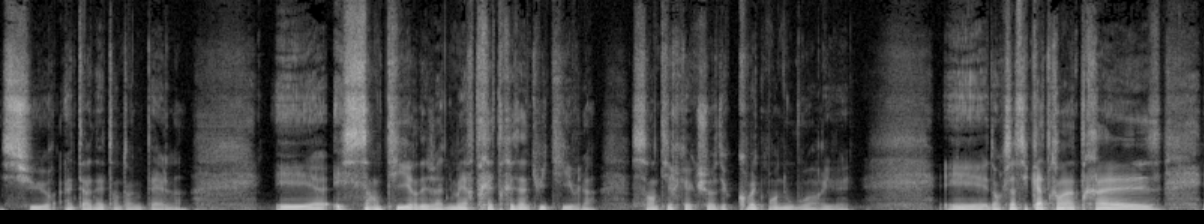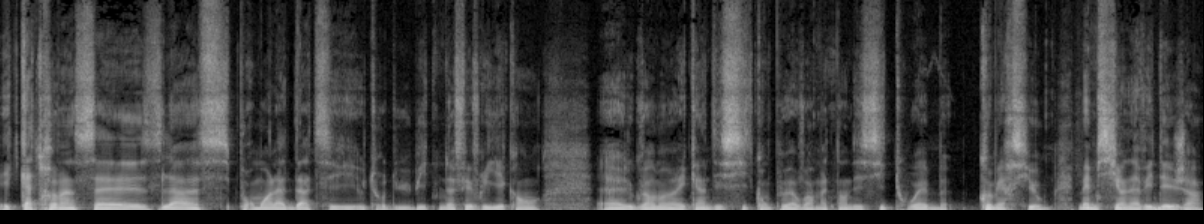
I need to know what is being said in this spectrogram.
sur Internet en tant que tel. Et, et sentir déjà, de manière très très intuitive, là, sentir quelque chose de complètement nouveau arriver. Et donc ça, c'est 93. Et 96, là, pour moi, la date, c'est autour du 8-9 février quand le gouvernement américain décide qu'on peut avoir maintenant des sites web commerciaux, même s'il y en avait déjà.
